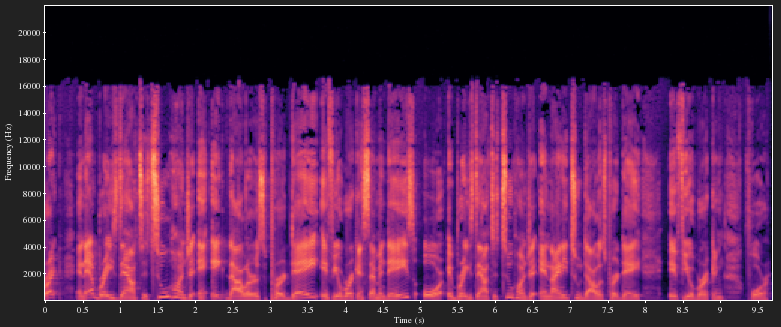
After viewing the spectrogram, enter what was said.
right? And that breaks down to $208 per day if you're working seven days, or it breaks down to $292 per day if you're working for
